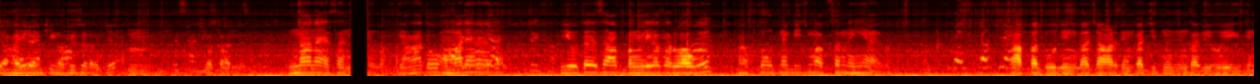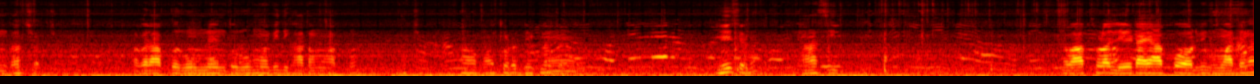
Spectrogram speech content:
या हाई रैंकिंग ऑफिसर आ गया हम्म। उसका देते ना ना ऐसा नहीं होगा। यहाँ तो हमारे यहाँ ये होता है जैसे आप बंगले का करवाओगे हाँ। तो उतने बीच में अफसर नहीं आएगा। आपका दो दिन का चार दिन का जितने दिन का भी हो एक दिन का। अच्छा अच्छा। अगर आपको रूम लें तो रूम में भी दिखाता हूँ आपको। अच्छा। हाँ वहाँ थोड़ा देखना हाँ। चाहिए। यहीं से ना? हाँ सी अब आप थोड़ा लेट आए आपको और भी घुमाते ना?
